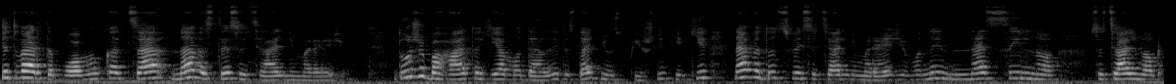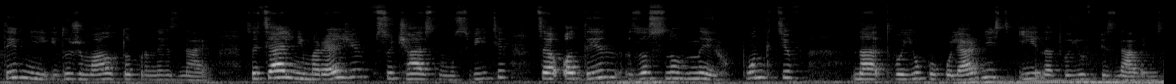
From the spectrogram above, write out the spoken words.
Четверта помилка це не вести соціальні мережі. Дуже багато є моделей, достатньо успішних, які не ведуть свої соціальні мережі, вони не сильно соціально активні і дуже мало хто про них знає. Соціальні мережі в сучасному світі це один з основних пунктів на твою популярність і на твою впізнаваність.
